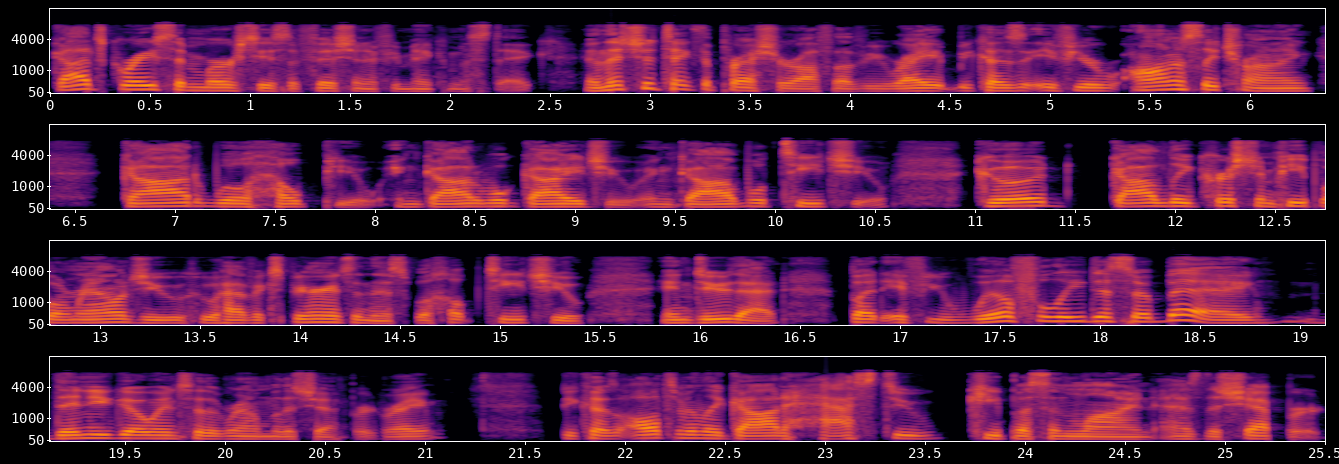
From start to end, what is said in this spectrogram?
God's grace and mercy is sufficient if you make a mistake. And this should take the pressure off of you, right? Because if you're honestly trying, God will help you and God will guide you and God will teach you. Good godly Christian people around you who have experience in this will help teach you and do that. But if you willfully disobey, then you go into the realm of the shepherd, right? Because ultimately, God has to keep us in line as the shepherd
